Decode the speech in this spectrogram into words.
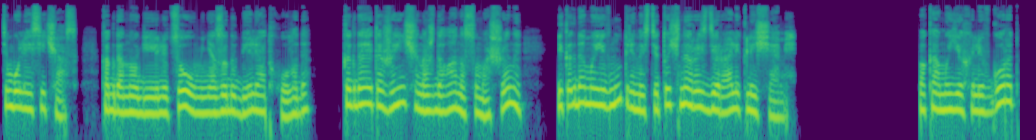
тем более сейчас, когда ноги и лицо у меня задубели от холода, когда эта женщина ждала нас у машины и когда мои внутренности точно раздирали клещами. Пока мы ехали в город,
